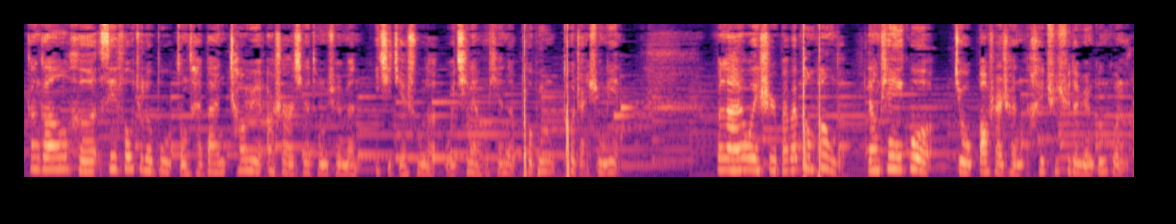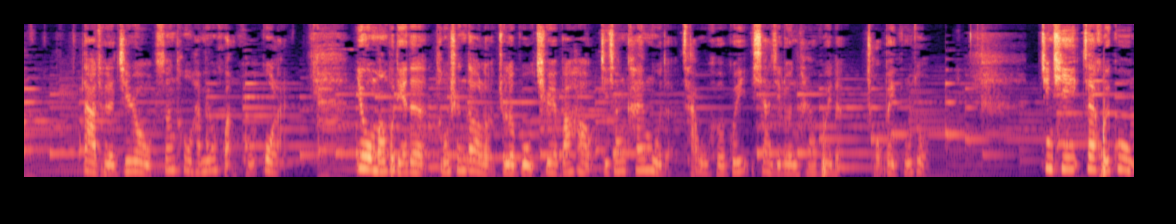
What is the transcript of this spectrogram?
刚刚和 CFO 俱乐部总裁班超越二十二期的同学们一起结束了为期两天的破冰拓展训练。本来我也是白白胖胖的，两天一过就暴晒成黑黢黢的圆滚滚了，大腿的肌肉酸痛还没有缓和过来，又忙不迭地投身到了俱乐部七月八号即将开幕的财务合规夏季论坛会的筹备工作。近期在回顾《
